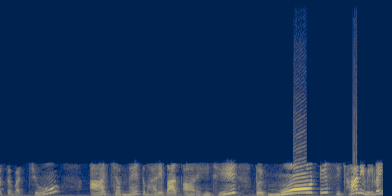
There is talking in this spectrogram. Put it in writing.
हाँ तो बच्चों आज जब मैं तुम्हारे पास आ रही थी तो एक मोटी सिठानी मिल गई।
